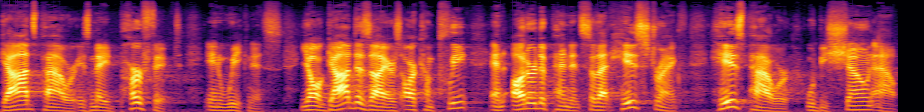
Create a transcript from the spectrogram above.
God's power, is made perfect in weakness. Y'all, God desires our complete and utter dependence so that His strength, His power would be shown out.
